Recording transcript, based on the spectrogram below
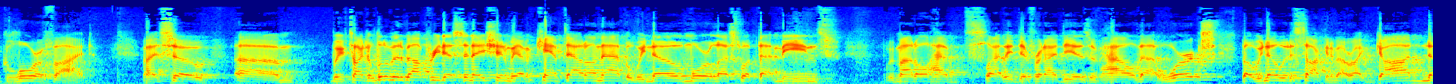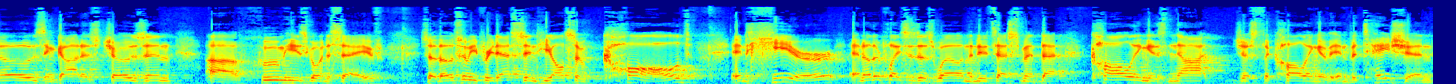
glorified. Right, so um, we've talked a little bit about predestination. We haven't camped out on that, but we know more or less what that means. We might all have slightly different ideas of how that works, but we know what it's talking about, right? God knows and God has chosen uh, whom He's going to save. So those whom He predestined, He also called. And here and other places as well in the New Testament, that calling is not just the calling of invitation,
